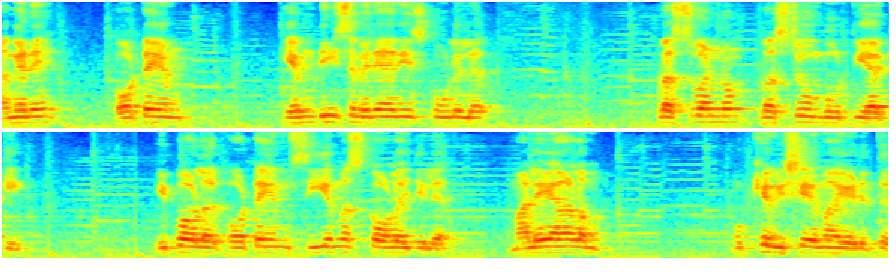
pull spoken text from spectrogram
അങ്ങനെ കോട്ടയം എം ഡി സെമിനാരി സ്കൂളിൽ പ്ലസ് വണ്ണും പ്ലസ് ടുവും പൂർത്തിയാക്കി. ഇപ്പോൾ കോട്ടയം സി എം എസ് കോളേജിൽ മലയാളം മുഖ്യ വിഷയമായി എടുത്ത്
